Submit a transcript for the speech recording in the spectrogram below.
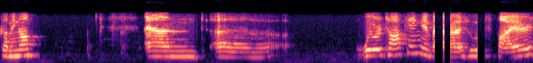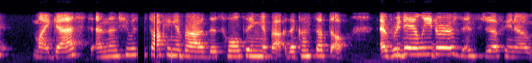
coming up, and uh, we were talking about who inspired my guest, and then she was talking about this whole thing about the concept of everyday leaders instead of you know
